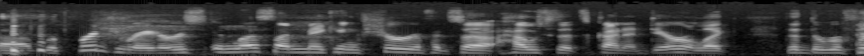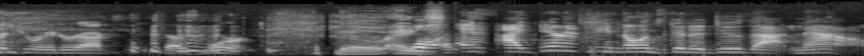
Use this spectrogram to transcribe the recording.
uh, refrigerators unless I'm making sure if it's a house that's kind of derelict that the refrigerator actually does work. No, Right. Well, and I guarantee no one's going to do that now,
